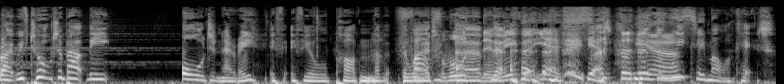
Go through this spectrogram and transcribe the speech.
Right, we've talked about the ordinary, if, if you'll pardon the, the Far word. from ordinary, the- but yes. yes, the, the weekly market,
